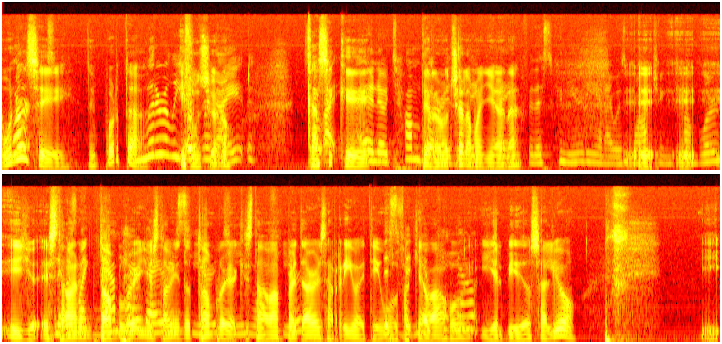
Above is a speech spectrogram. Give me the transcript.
únanse, no importa. Y funcionó casi que de la noche a la mañana eh, eh, y yo estaba en Tumblr y yo estaba viendo Tumblr y aquí estaba Vampire Diaries arriba y Teen Wolf aquí abajo y el video salió. y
